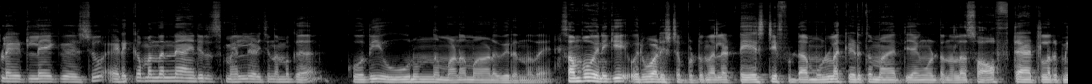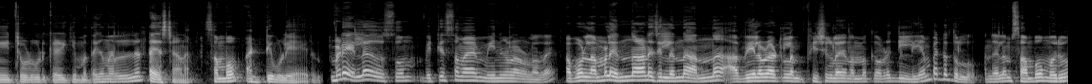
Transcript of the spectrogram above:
പ്ലേറ്റിലേക്ക് വെച്ചു. എടുക്കുമ്പോൾ തന്നെ അതിന്റെ ഒരു സ്മെല്ല് അടിച്ച് നമുക്ക് കൊതി ഊറുന്ന മണമാണ് വരുന്നത്. സംഭവം എനിക്ക് ഒരുപാട് ഇഷ്ടപ്പെട്ടു. നല്ല ടേസ്റ്റി ഫുഡ് ആ. മുള്ളൊക്കെ എടുത്ത് മാറ്റി അങ്ങോട്ട് നല്ല സോഫ്റ്റ് ആയിട്ടുള്ള മീറ്റോട് കൂടി കഴിക്കുമ്പോഴത്തേക്ക് നല്ല ടേസ്റ്റാണ് സംഭവം അടിപൊളിയായിരുന്നു. ഇവിടെ എല്ലാ ദിവസവും വ്യത്യസ്തമായ മീനുകളാണ് ഉള്ളത്. അപ്പോൾ നമ്മൾ എന്നാണ് ചെല്ലുന്നത്? അന്ന് അവൈലബിൾ ആയിട്ടുള്ള ഫിഷുകളെ നമുക്ക് അവിടെ ഗ്രില്ല് ചെയ്യാൻ പറ്റത്തുള്ളൂ. എന്തായാലും സംഭവം ഒരു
